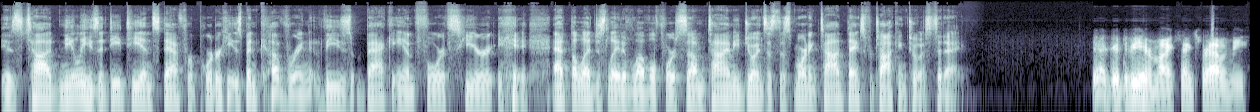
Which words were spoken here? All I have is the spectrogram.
is Todd Neeley. He's a DTN staff reporter. He has been covering these back and forths here at the legislative level for some time. He joins us this morning. Todd, thanks for talking to us today. Yeah, good to be here, Mike. Thanks for having me.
